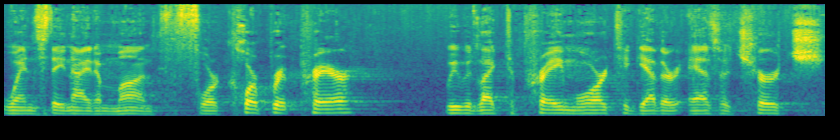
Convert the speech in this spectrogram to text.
Wednesday night a month for corporate prayer. We would like to pray more together as a church,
